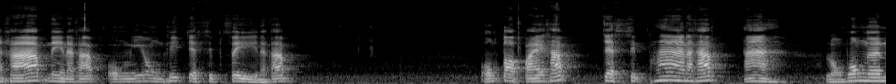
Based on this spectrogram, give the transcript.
นะครับ นี่นะครับ องค์นี้องค์ที่เจ็ดสิบสี่นะครับ องค์ต่อไปครับเจ็ดสิบห้านะครับ อ่า หลวงพ่อเงิน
